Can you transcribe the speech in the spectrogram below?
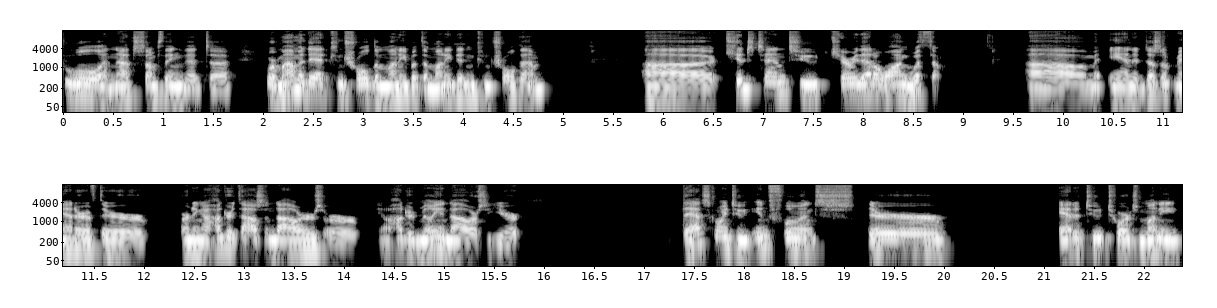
tool and not something that uh, where mom and dad controlled the money, but the money didn't control them, uh, kids tend to carry that along with them. Um, and it doesn't matter if they're earning $100,000 or you know, $100 million a year. That's going to influence their attitude towards money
